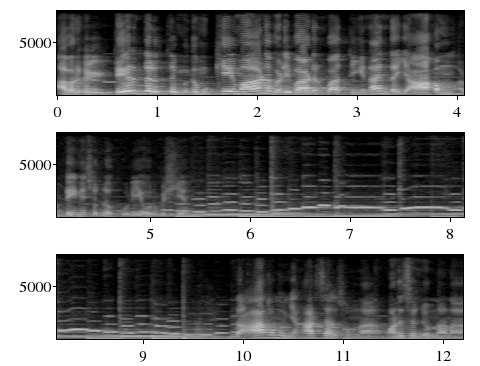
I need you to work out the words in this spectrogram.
அவர்கள் தேர்ந்தெடுத்த மிக முக்கியமான வழிபாடுன்னு பார்த்தீங்கன்னா இந்த யாகம் அப்படின்னு சொல்லக்கூடிய ஒரு விஷயம். இந்த ஆகமம் யார் சார் சொன்னா மனுஷன் சொன்னானா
